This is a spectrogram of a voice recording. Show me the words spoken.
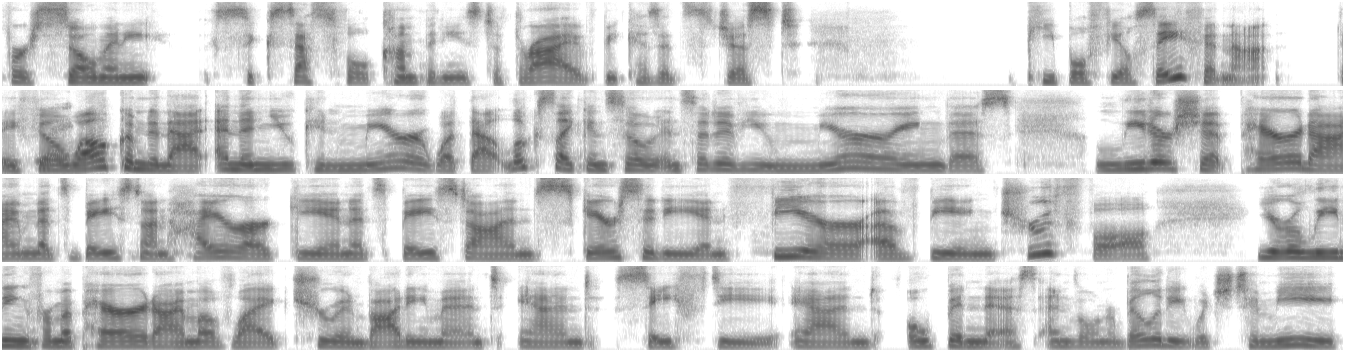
for so many successful companies to thrive because it's just people feel safe in that They feel right. welcomed in that. And then you can mirror what that looks like. And so instead of you mirroring this leadership paradigm that's based on hierarchy and it's based on scarcity and fear of being truthful, you're leading from a paradigm of like true embodiment and safety and openness and vulnerability, which to me,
